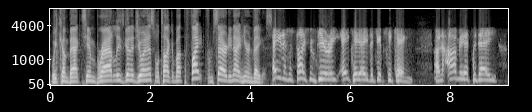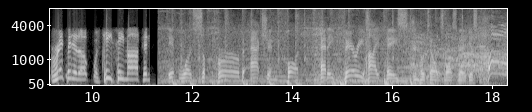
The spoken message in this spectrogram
We come back. Tim Bradley's going to join us. We'll talk about the fight from Saturday night here in Vegas. Hey, this is Tyson Fury, aka the Gypsy King, and I'm here today ripping it up with TC Martin. It was superb action, fought at a very high pace in Hotels Las Vegas. Oh!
